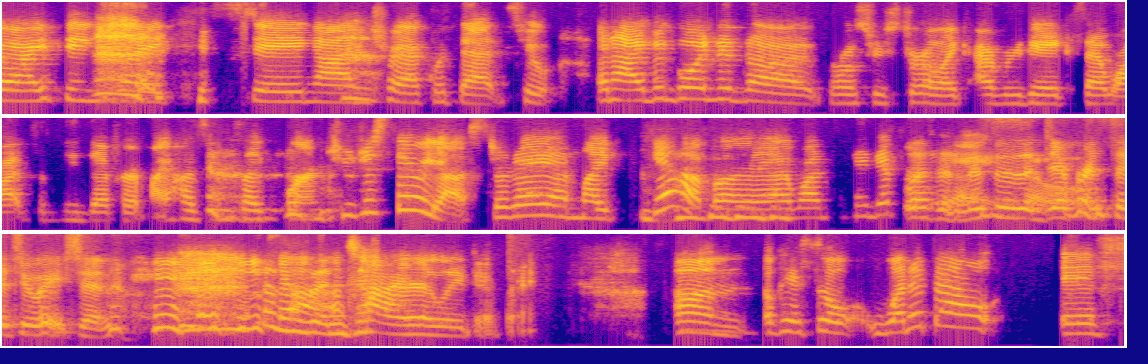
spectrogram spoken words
So I think like staying on track with that too. And I've been going to the grocery store like every day because I want something different. My husband's like, "Weren't you just there yesterday?" I'm like, "Yeah, but I want something different." Listen, today." this is a different situation. this Yeah. is entirely different. Um, okay, so what about if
